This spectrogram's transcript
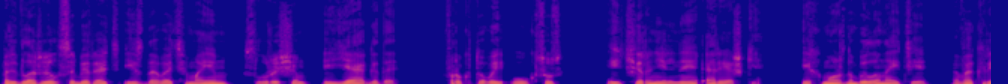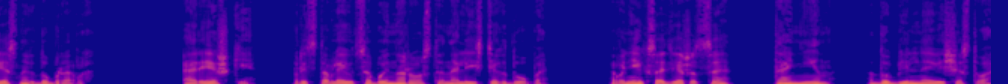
предложил собирать и сдавать моим служащим ягоды, фруктовый уксус и чернильные орешки. Их можно было найти в окрестных дубравах. Орешки представляют собой наросты на листьях дуба. В них содержится танин, дубильное вещество,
